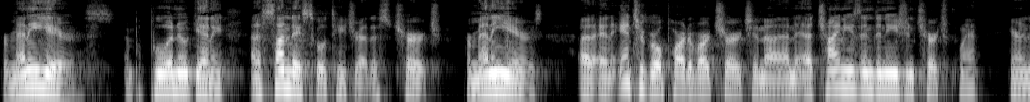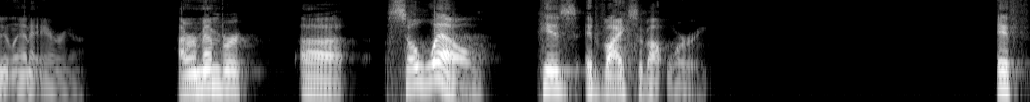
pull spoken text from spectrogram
for many years in Papua New Guinea and a Sunday school teacher at this church for many years, an integral part of our church in a, a Chinese Indonesian church plant here in the Atlanta area. I remember uh, so well his advice about worry. If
